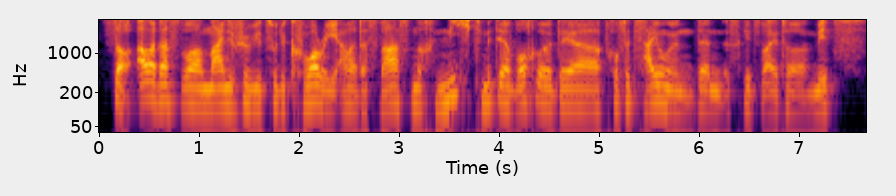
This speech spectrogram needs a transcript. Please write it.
So, aber das war meine Preview zu The Quarry. Aber das war's noch nicht mit der Woche der Prophezeiungen, denn es geht weiter mit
